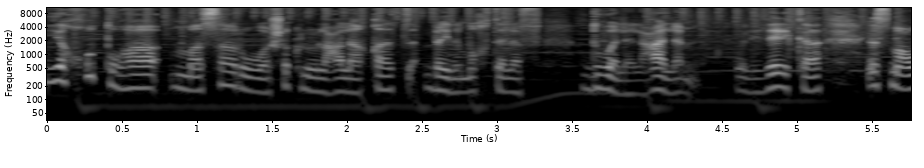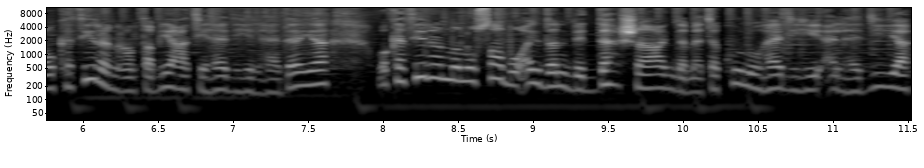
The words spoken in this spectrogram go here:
يخطها مسار وشكل العلاقات بين مختلف دول العالم. ولذلك نسمع كثيرا عن طبيعة هذه الهدايا وكثيرا ما نصاب أيضا بالدهشة عندما تكون هذه الهدية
